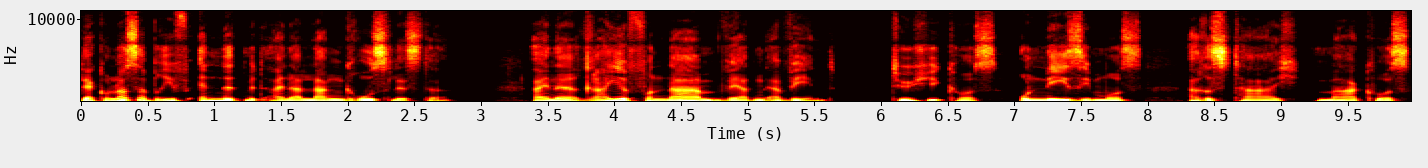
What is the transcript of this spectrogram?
Der Kolosserbrief endet mit einer langen Grußliste. Eine Reihe von Namen werden erwähnt. Tychicus, Onesimus, Aristarch, Markus,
